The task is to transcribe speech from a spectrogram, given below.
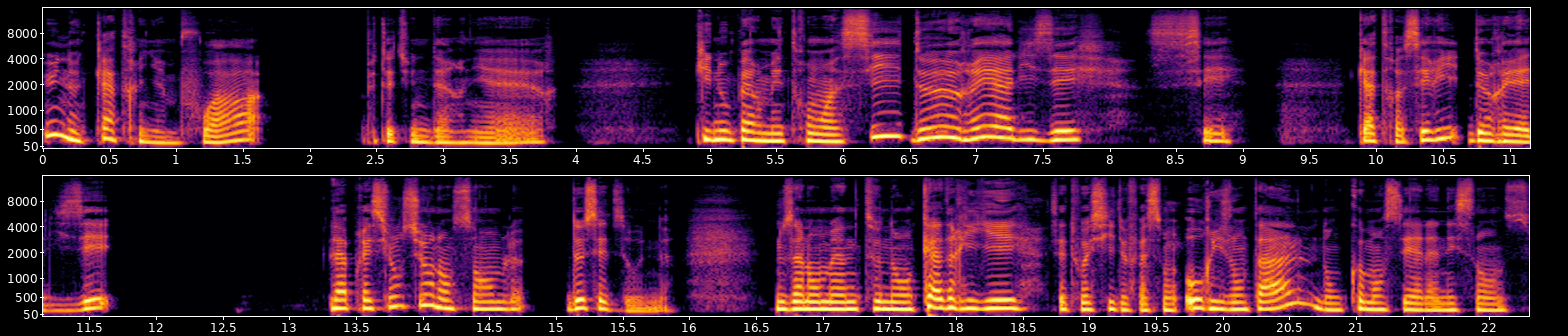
une quatrième fois peut-être une dernière, qui nous permettront ainsi de réaliser ces quatre séries, de réaliser la pression sur l'ensemble de cette zone. Nous allons maintenant quadriller cette fois-ci de façon horizontale, donc commencer à la naissance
